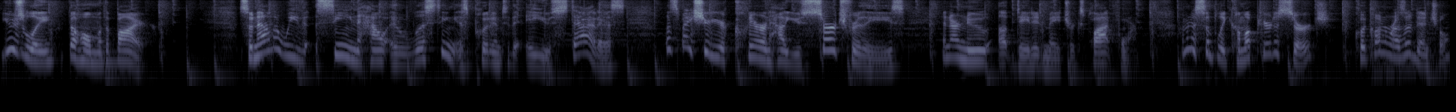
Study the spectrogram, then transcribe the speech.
usually the home of the buyer. So now that we've seen how a listing is put into the AU status, let's make sure you're clear on how you search for these in our new updated Matrix platform. I'm going to simply come up here to search, click on residential,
